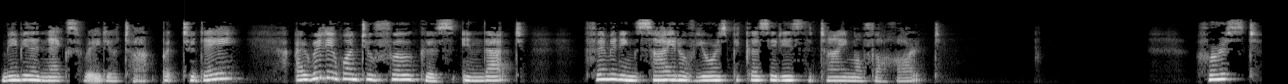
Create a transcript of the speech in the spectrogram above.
Maybe the next radio talk. But today, I really want to focus in that feminine side of yours because it is the time of the heart. First,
